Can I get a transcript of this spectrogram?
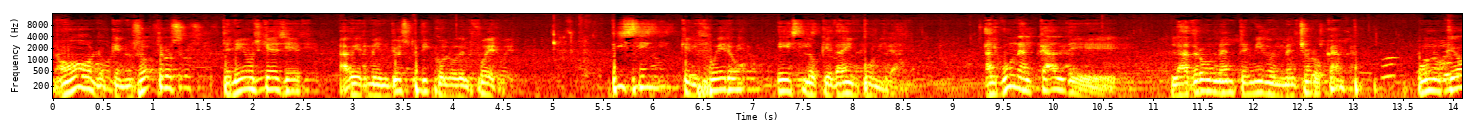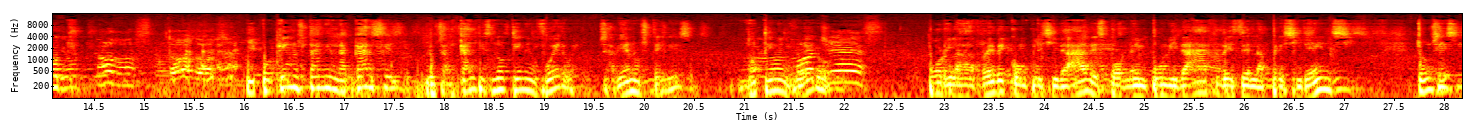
No, lo que nosotros tenemos que hacer. A ver, miren, yo explico lo del fuero. Dicen que el fuero es lo que da impunidad. ¿Algún alcalde ladrón han tenido en Melchor Ocampo? Uno que otro. ¿Y por qué no están en la cárcel? Los alcaldes no tienen fuero. ¿Sabían ustedes? No tienen fuero. Por la red de complicidades, por la impunidad desde la presidencia. Entonces,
